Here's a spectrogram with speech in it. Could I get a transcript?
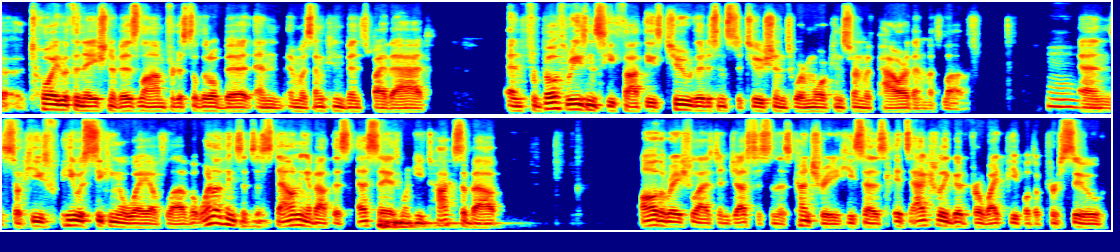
uh, toyed with the Nation of Islam for just a little bit and, and was unconvinced by that. And for both reasons, he thought these two religious institutions were more concerned with power than with love. Mm. And so he's, he was seeking a way of love. But one of the things that's astounding about this essay is when he talks about all the racialized injustice in this country, he says it's actually good for white people to pursue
